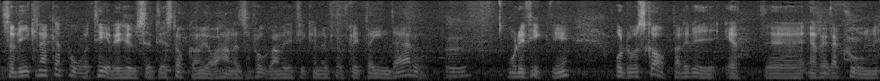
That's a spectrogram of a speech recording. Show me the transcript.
Så vi knackade på TV-huset i Stockholm, jag och Hannes, och frågade om vi fick kunde få flytta in där då. Och det fick vi. Och då skapade vi ett, eh, en redaktion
